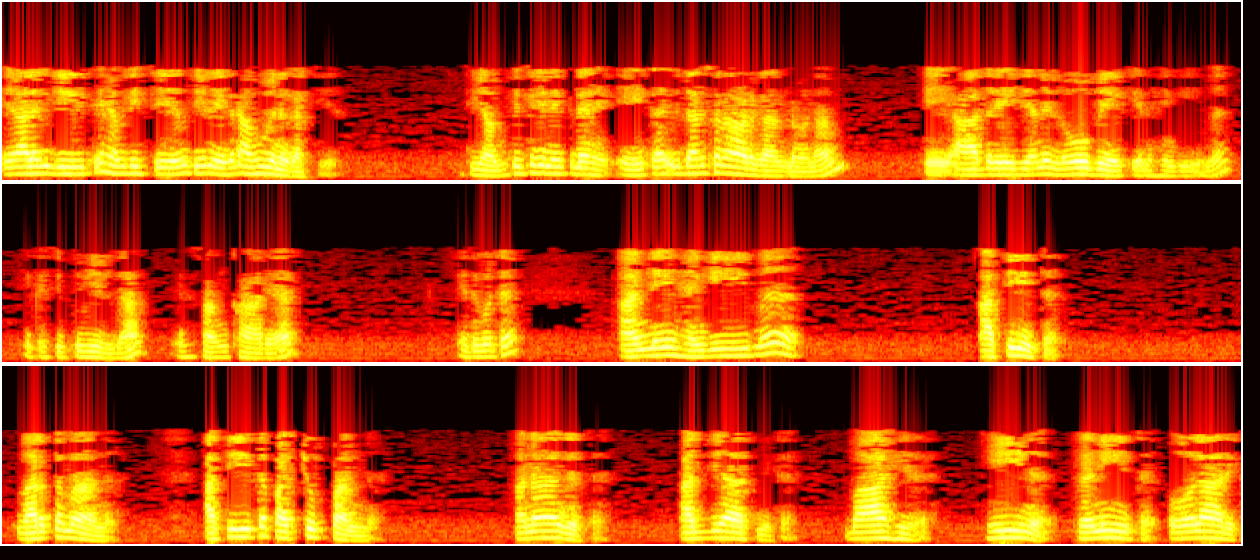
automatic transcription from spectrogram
එයාලගේ ජීවිතේ හැමතිස්සෙම තියෙන එකට අහු වෙන ගතිය. ඉතින් යම් කෙනෙක් දැන් ඒක විදර්ශනාවට ගන්නවා නම් ඒ ආදරය කියන්නේ ලෝභය කියන හැඟීම. ඒක සිතුවිල්ලක්, ඒක සංඛාරයක්. එතකොට අන්නේ හැඟීම අතීත වර්තමාන අතීත පච්චුප්පන්න අනාගත අධ්‍යාත්මික බාහිර හීන ප්‍රනීත ඕලාරික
